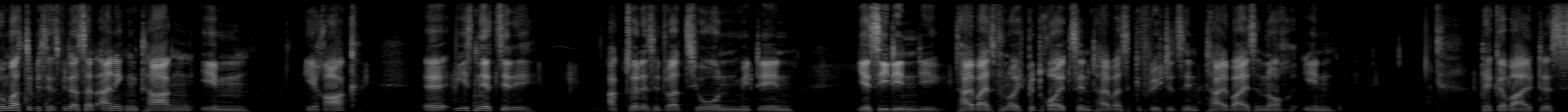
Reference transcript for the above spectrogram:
Thomas, du bist jetzt wieder seit einigen Tagen im Irak. Äh, wie ist denn jetzt die aktuelle Situation mit den Jesidien, die teilweise von euch betreut sind, teilweise geflüchtet sind, teilweise noch in der Gewalt des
